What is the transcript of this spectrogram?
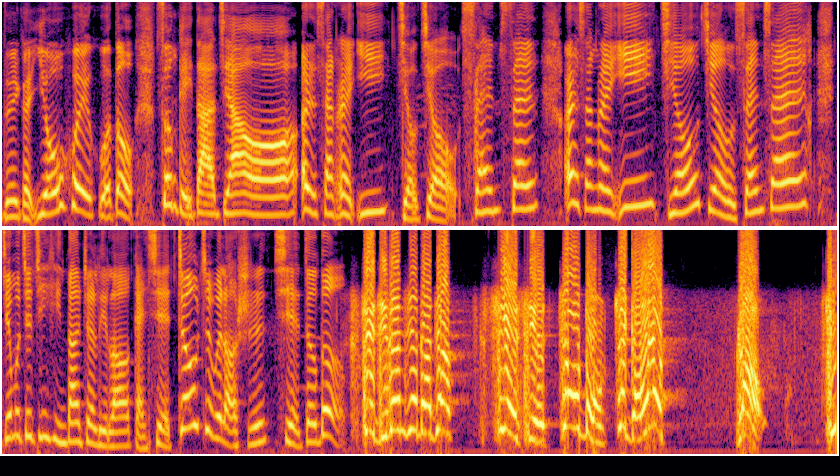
这个优惠活动送给大家哦，二三二一九九三三二三二一九九三三，节目就进行到这里了，感谢周志伟老师，谢周董，谢几谢大家，谢谢周董，最感恩老天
